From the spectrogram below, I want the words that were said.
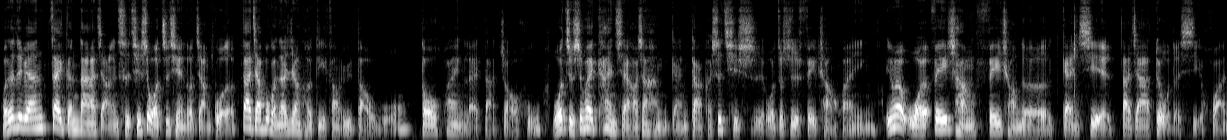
我在这边再跟大家讲一次，其实我之前也都讲过了，大家不管在任何地方遇到我都欢迎来打招呼。招呼我只是会看起来好像很尴尬，可是其实我就是非常欢迎，因为我非常非常的感谢大家对我的喜欢。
